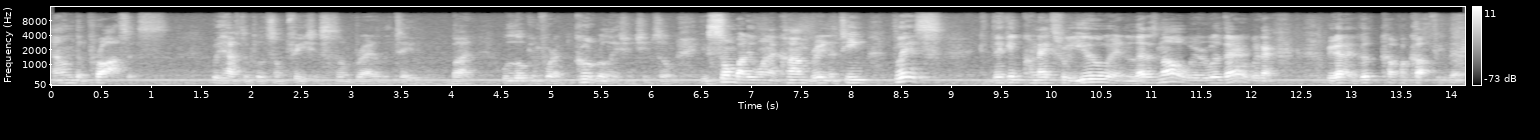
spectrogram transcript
on the process we have to put some fishes, some bread on the table. But we're looking for a good relationship. So if somebody want to come, bring a team, please, they can connect through you and let us know. We're, we're there. We're like, we got a good cup of coffee there.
